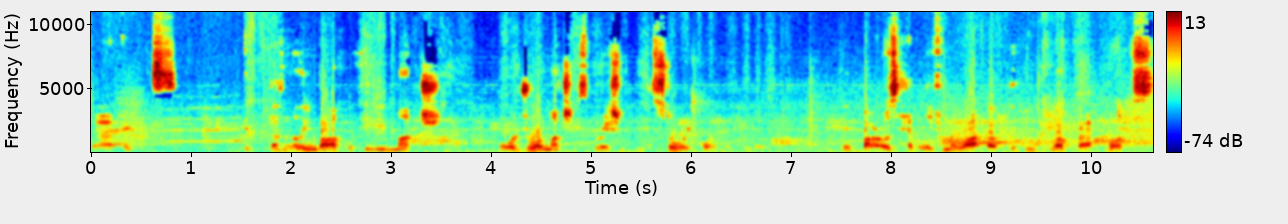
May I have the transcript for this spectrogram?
uh, it's, it doesn't really involve Cthulhu much, or draw much inspiration from the story of Cthulhu. It borrows heavily from a lot of different Lovecraft books,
